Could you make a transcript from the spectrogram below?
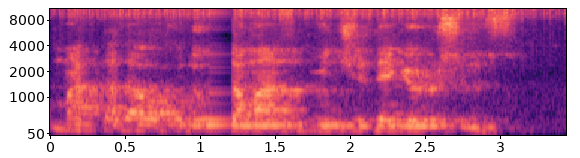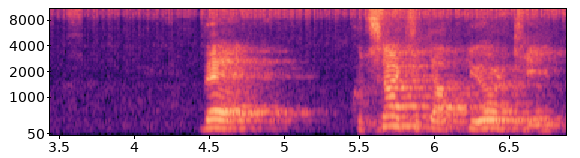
Matta'da okuduğu zaman İncil'de görürsünüz. Ve kutsal kitap diyor ki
